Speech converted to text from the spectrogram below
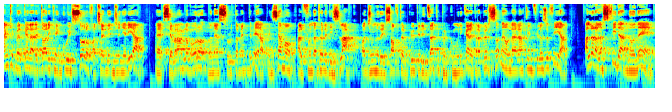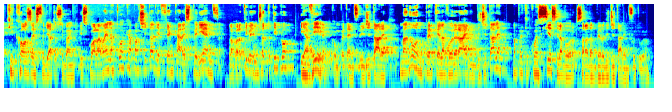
anche perché la retorica in cui solo facendo ingegneria eh, si avrà un lavoro non è assolutamente vera. Pensiamo al fondatore di Slack, oggi uno dei software più utilizzati per comunicare tra persone, è un laureato in filosofia. Allora la sfida non è che cosa hai studiato sui banchi di scuola, ma è la tua capacità di affiancare esperienze lavorative di un certo tipo e avere competenze digitali, ma non perché lavorerai nel digitale, ma perché qualsiasi lavoro sarà davvero digitale in futuro.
